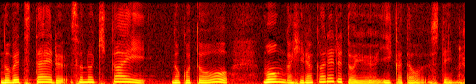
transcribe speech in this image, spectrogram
述べ伝えるその機会のことを門が開かれるという言い方をしています。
